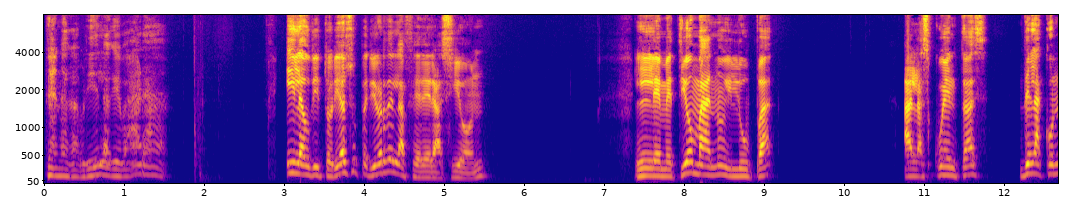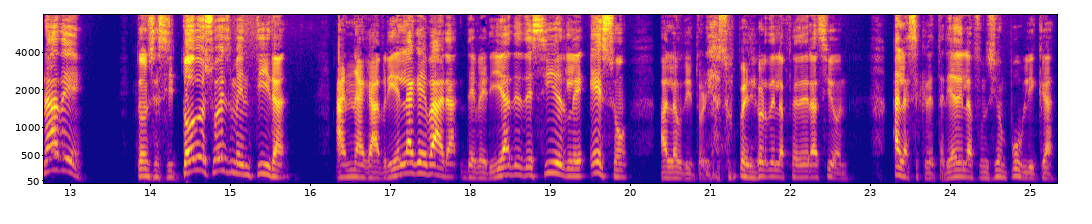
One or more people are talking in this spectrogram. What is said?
de Ana Gabriela Guevara. Y la Auditoría Superior de la Federación le metió mano y lupa a las cuentas de la CONADE. Entonces, si todo eso es mentira, Ana Gabriela Guevara debería de decirle eso a la Auditoría Superior de la Federación, a la Secretaría de la Función Pública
